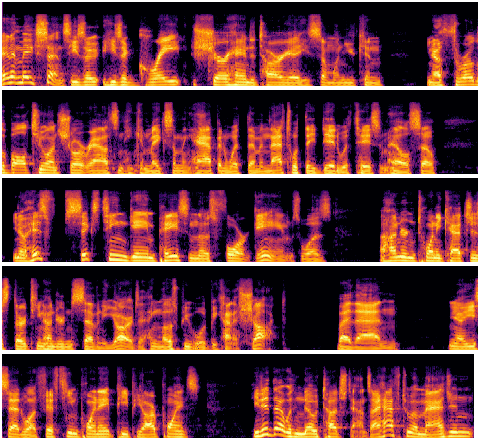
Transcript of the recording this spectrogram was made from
and it makes sense. He's a he's a great sure-handed target. He's someone you can you know throw the ball to on short routes, and he can make something happen with them. And that's what they did with Taysom Hill. So, you know, his 16 game pace in those four games was 120 catches, 1370 yards. I think most people would be kind of shocked by that. And you know, you said what 15.8 PPR points. He did that with no touchdowns. I have to imagine,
